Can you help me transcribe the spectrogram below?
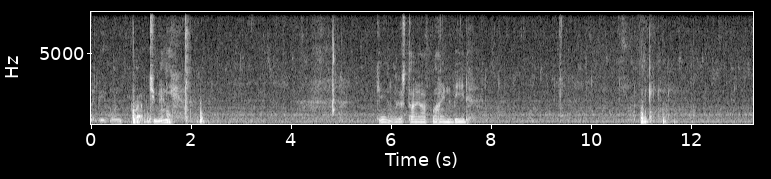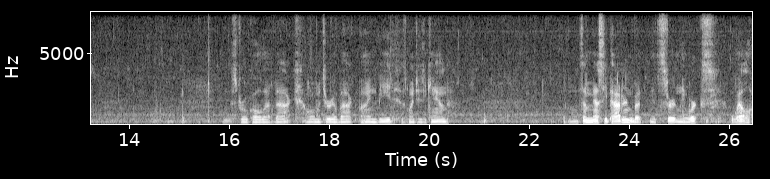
might be one wrap too many. Okay, and we'll just tie off behind the bead. And stroke all that back, all material back behind the bead as much as you can. It's a messy pattern, but it certainly works well.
